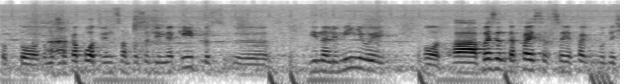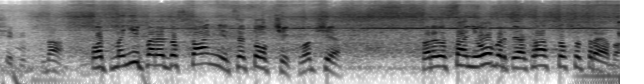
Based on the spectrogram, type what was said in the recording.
Тобто, тому що капот він сам по собі м'який, плюс е, він алюмінієвий. От. А без інтерфейсу цей ефект буде ще більше. Да. От мені передостанній це топчик взагалі. Передостанні оберти якраз то, що треба.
